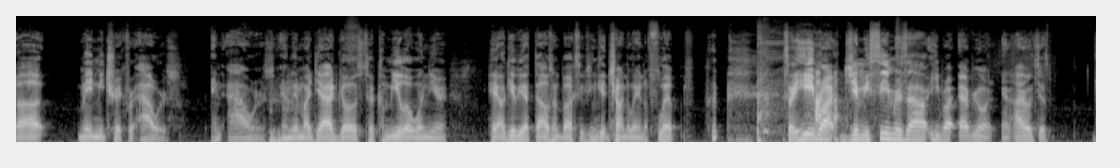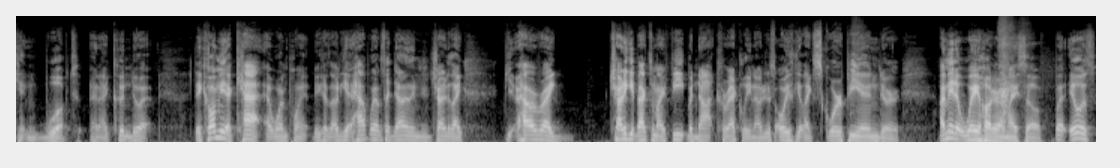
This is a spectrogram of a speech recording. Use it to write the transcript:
uh, made me trick for hours and hours. And mm-hmm. then my dad goes to Camilo one year. Hey, I'll give you a thousand bucks if you can get Jon to land a flip. so he brought Jimmy Siemers out. He brought everyone, and I was just getting whooped, and I couldn't do it. they called me a cat at one point because I'd get halfway upside down and try to like, get, however I try to get back to my feet, but not correctly, and I would just always get like scorpioned or. I made it way harder on myself, but it was.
